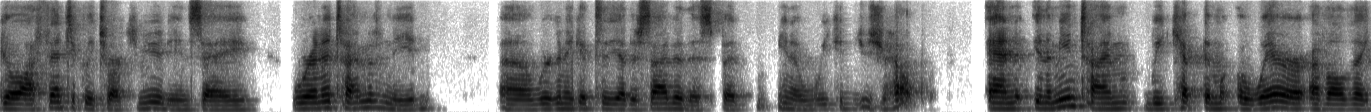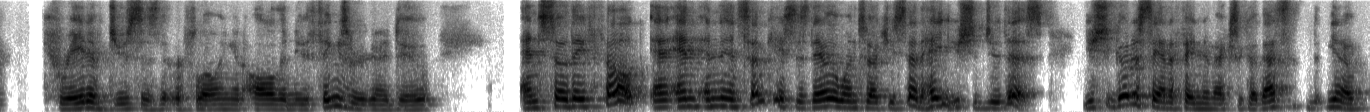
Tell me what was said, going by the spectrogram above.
go authentically to our community and say we're in a time of need. Uh, we're going to get to the other side of this, but you know we could use your help. And in the meantime, we kept them aware of all the creative juices that were flowing and all the new things we were going to do and so they felt, and, and, and in some cases, they're the ones who actually said, hey, you should do this. You should go to Santa Fe, New Mexico. That's, you know,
